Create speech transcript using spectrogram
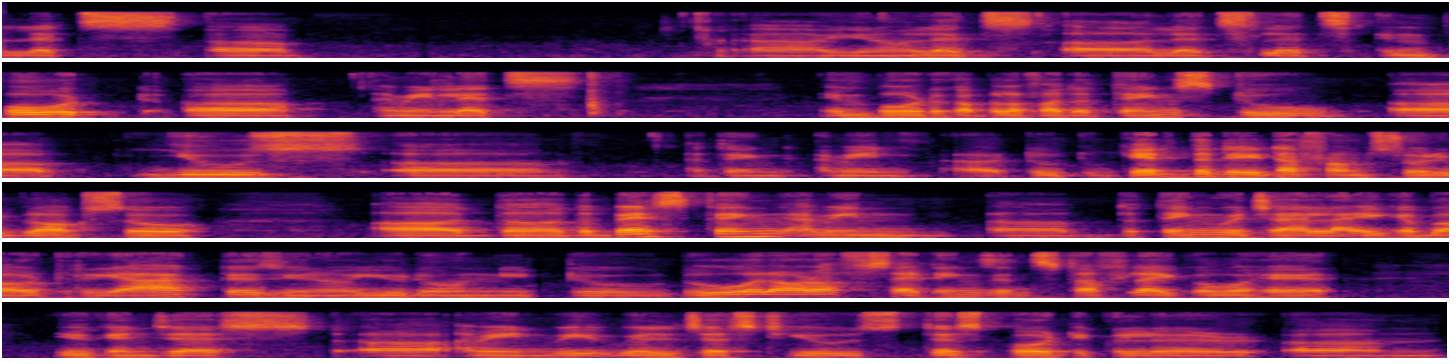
let's uh, you know let's uh, let's let's import. Uh, I mean, let's import a couple of other things to uh, use. Uh, I think I mean uh, to to get the data from Storyblok. So uh, the the best thing, I mean, uh, the thing which I like about React is you know you don't need to do a lot of settings and stuff like over here. You can just uh, I mean we will just use this particular um,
